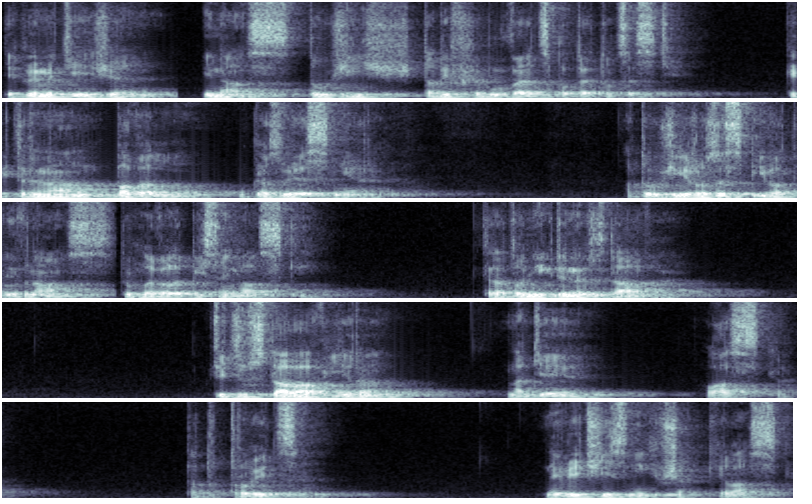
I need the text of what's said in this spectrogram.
Děkujeme ti, že i nás toužíš tady v Chebu vést po této cestě, ke které nám Pavel ukazuje směr. A touží rozespívat i v nás tuhle velepíseň lásky, která to nikdy nevzdává. Vždyť zůstává víra, naděje, láska. Tato trojice. Největší z nich však je láska.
